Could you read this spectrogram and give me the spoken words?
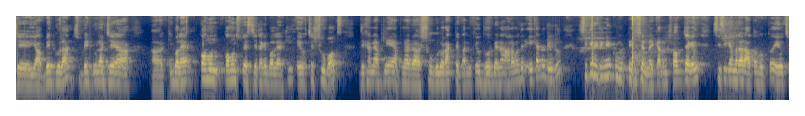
যে, ইয়া বেডগুলা বেডগুলার যে কি বলে কমন কমন স্পেস যেটাকে বলে আর কি এই হচ্ছে শু বক্স যেখানে আপনি আপনার শুগুলো রাখতে পারেন, কেউ ধরবে না। আর আমাদের এখানেও কিন্তু সিকিউরিটি নিয়ে কোনো টেনশন নাই, কারণ সব জায়গায় সিসি ক্যামেরার আওতাভুক্ত। এই হচ্ছে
